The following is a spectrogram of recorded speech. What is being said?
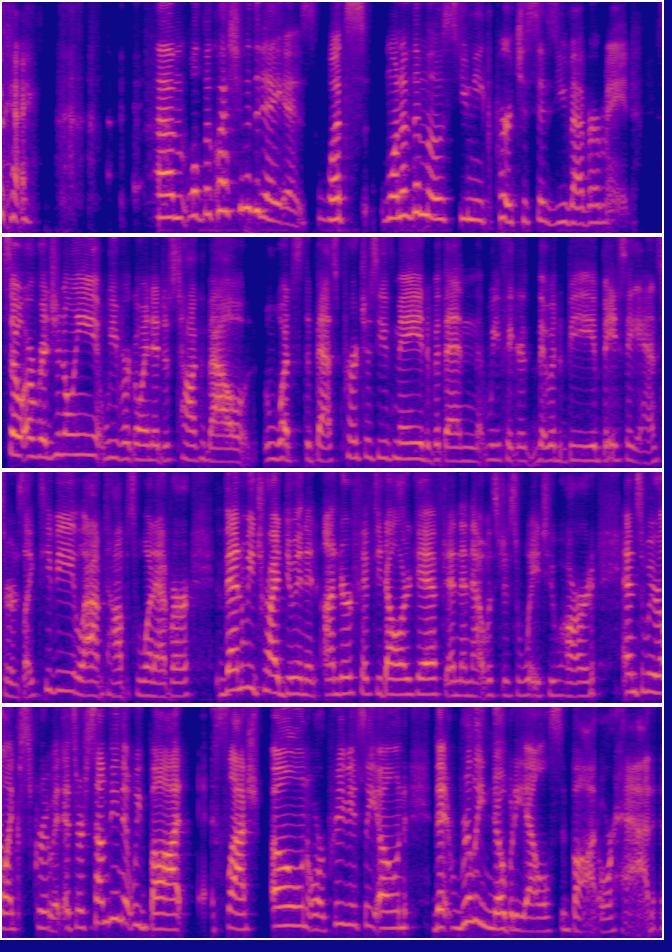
Okay. Um, well, the question of the day is what's one of the most unique purchases you've ever made? So originally we were going to just talk about what's the best purchase you've made, but then we figured there would be basic answers like TV, laptops, whatever. Then we tried doing an under $50 gift, and then that was just way too hard. And so we were like, screw it. Is there something that we bought slash own or previously owned that really nobody else bought or had?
